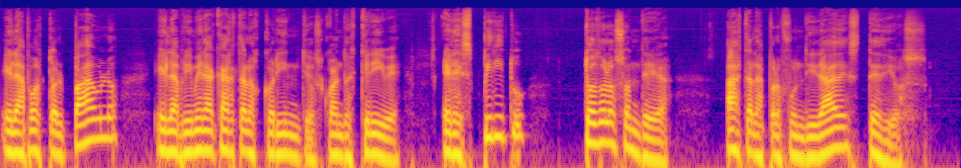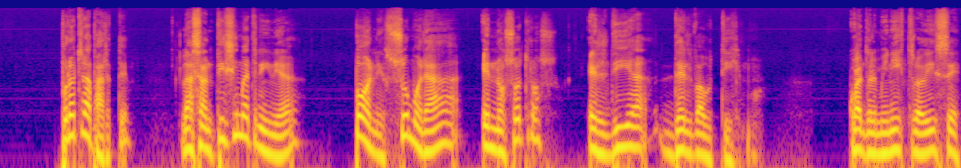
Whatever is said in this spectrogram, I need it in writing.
el apóstol Pablo en la primera carta a los Corintios, cuando escribe, el Espíritu todo lo sondea hasta las profundidades de Dios. Por otra parte, la Santísima Trinidad pone su morada en nosotros el día del bautismo. Cuando el ministro dice,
